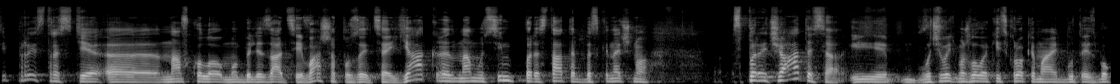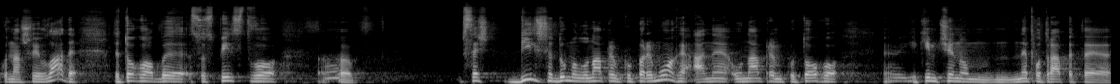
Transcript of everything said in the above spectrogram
Ці пристрасті е, навколо мобілізації, ваша позиція, як е, нам усім перестати безкінечно сперечатися, і, вочевидь, можливо, якісь кроки мають бути і з боку нашої влади для того, аби суспільство е, все ж більше думало у напрямку перемоги, а не у напрямку того, яким чином не потрапити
